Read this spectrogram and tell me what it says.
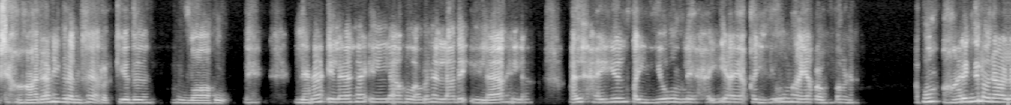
പക്ഷെ ആരാണ് ഈ ഗ്രന്ഥം ഇറക്കിയത്? അള്ളാഹു ലാ ഇലാഹ ഇല്ലാഹു. അവനല്ലാതെ ഇലാഹില്ല അൽ ഹയ്യുൽ അല്ലെ ഹയ്യായ ഖയ്യൂമായ റബ്ബാണ്. അപ്പം ആരെങ്കിലും ഒരാൾ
